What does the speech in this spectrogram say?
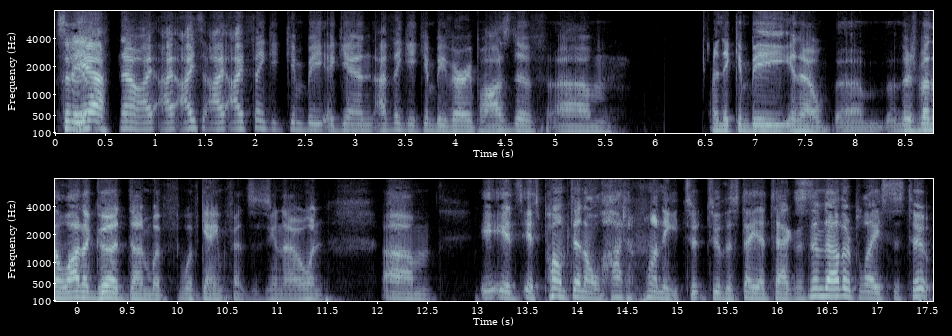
So yeah, yeah no, I, I, I, I think it can be again. I think it can be very positive, um, and it can be. You know, um, there's been a lot of good done with with game fences. You know, and um, it's it's pumped in a lot of money to, to the state of Texas and to other places too.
